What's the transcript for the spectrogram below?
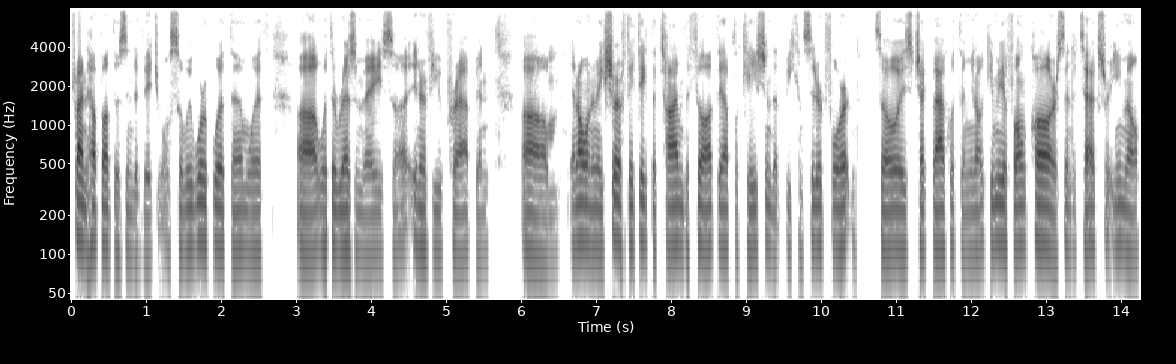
trying to help out those individuals. So we work with them with, uh, with the resumes, uh, interview prep, and, um, and I want to make sure if they take the time to fill out the application that be considered for it. So always check back with them. You know, give me a phone call or send a text or email.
